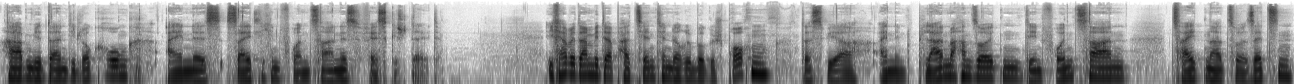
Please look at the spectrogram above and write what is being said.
haben wir dann die Lockerung eines seitlichen Frontzahnes festgestellt. Ich habe dann mit der Patientin darüber gesprochen, dass wir einen Plan machen sollten, den Frontzahn zeitnah zu ersetzen,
